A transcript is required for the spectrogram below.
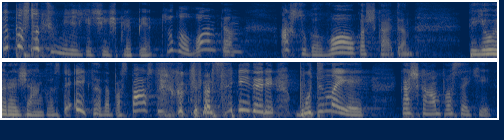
Tai paslapčių nereikia čia išplėpėti. Sugalvojom ten, aš sugalvojau kažką ten. Tai jau yra ženklas. Tai eik tada pas pastorių, kokį nors lyderį, būtinai eik, kažkam pasakyk.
